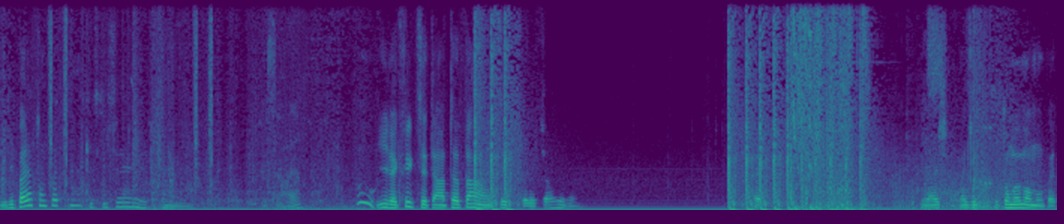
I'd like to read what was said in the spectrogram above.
Il est pas là ton pote Qu'est-ce qu'il fait? Ça sert à rien. Ouh Il a cru que c'était un top 1, tu sais qu'il fallait survivre. Ouais. Yes. Vas-y, c'est ton moment mon pote.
